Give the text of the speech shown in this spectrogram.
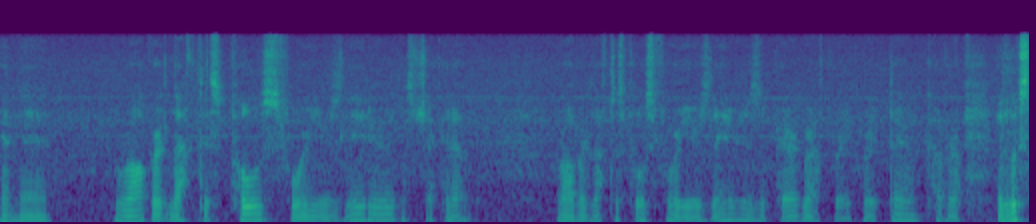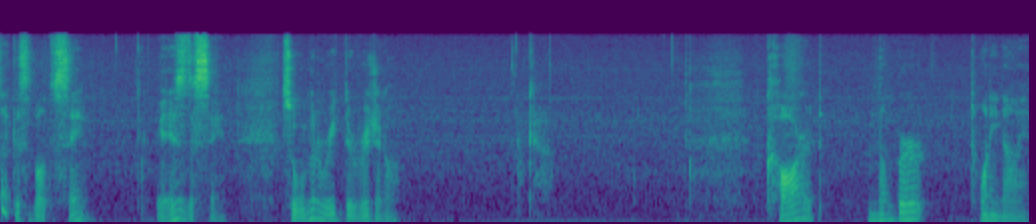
and then Robert left his post four years later. Let's check it out. Robert left his post four years later. There's a paragraph break right there and cover up. It looks like it's about the same. It is the same. So we're going to read the original. Card number 29.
